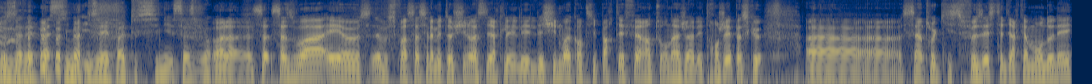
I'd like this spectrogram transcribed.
Ils avaient pas signé, ils avaient pas tous signé, ça se voit. Voilà, ça, ça se voit et euh, enfin ça c'est la méthode chinoise, c'est-à-dire que les, les- les Chinois quand ils partaient faire un tournage à l'étranger, parce que euh, c'est un truc qui se faisait, c'est-à-dire qu'à un moment donné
